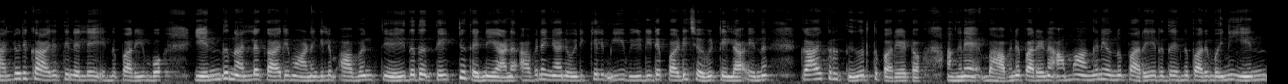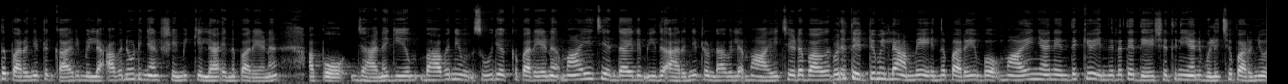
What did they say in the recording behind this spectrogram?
നല്ലൊരു കാര്യത്തിനല്ലേ? എന്ന് പറയുമ്പോൾ എന്ത് നല്ല കാര്യമാണെങ്കിലും അവൻ ചെയ്തത് തെറ്റ് തന്നെയാണ്. അവനെ ഞാൻ ഒരിക്കലും ഈ വീടിന്റെ പടി ചവിട്ടില്ല എന്ന് ഗായത്രി തീർത്ത് പറയട്ടോ അങ്ങനെ ഭാവന പറയണ അമ്മ അങ്ങനെയൊന്നും പറയരുത് എന്ന് പറയുമ്പോൾ ഇനി എന്ത് പറഞ്ഞിട്ടും കാര്യമില്ല. അവനോട് ഞാൻ ക്ഷമിക്കില്ല എന്ന് പറയണേ. അപ്പോൾ ജാനകിയും ഭാവനയും സൂര്യൊക്കെ പറയണ മായേച്ചി എന്തായാലും ഇത് അറിഞ്ഞിട്ടുണ്ടാവില്ല. മായച്ചയുടെ ഭാഗത്ത് ഒരു തെറ്റുമില്ല അമ്മേ എന്ന് പറയുമ്പോൾ മായ ഞാൻ എന്തൊക്കെയോ ഇന്നലത്തെ ദേഷ്യത്തിന് ഞാൻ വിളിച്ചു പറഞ്ഞു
